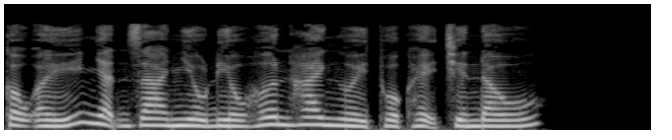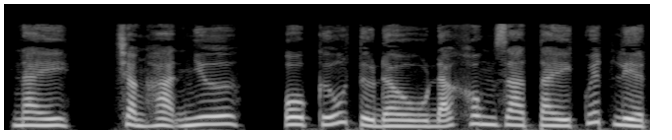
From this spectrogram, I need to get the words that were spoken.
cậu ấy nhận ra nhiều điều hơn hai người thuộc hệ chiến đấu. Này, chẳng hạn như, ô cứu từ đầu đã không ra tay quyết liệt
